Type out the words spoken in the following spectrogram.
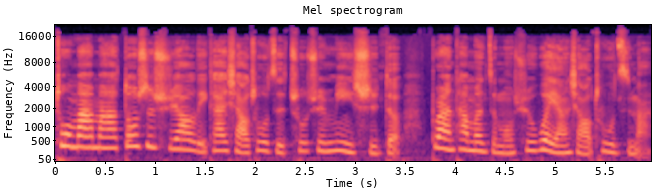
兔妈妈都是需要离开小兔子出去觅食的，不然他们怎么去喂养小兔子嘛？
